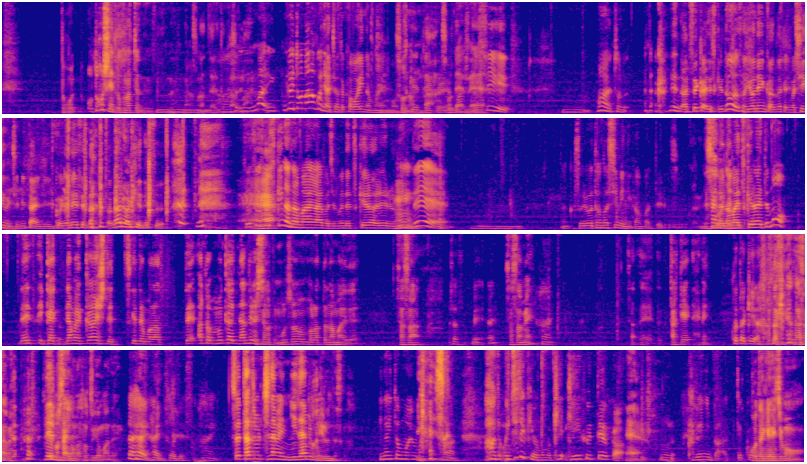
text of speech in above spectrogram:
とこ男子にとそうなっちゃうんだよね。うんなんかそうなったりとか。まあまあ意外と女の子にはちゃんと可愛い名前もつけてくれましたし、うん、まあそのなんか変な世界ですけどその4年間の中にまあ真打ちみたいにこう4年生になるとなるわけです。ね、そうすると好きな名前がやっぱ自分でつけられるので、うん。なんかそれを楽しみに頑張ってる。で最後名前つけられてもで一回名前返してつけてもらってあともう一回何でにしてもらってもうそのもらった名前で。さささねえ？ささめはい。さえー竹？え小竹屋。竹でもう最後まで卒業まで。はいはいはいそうです。はい。それたずちなみに2代目とかいるんですか？いないと思います。はい。あでも一時期はもうけ系譜っていうかええ。もう壁にバーってこう。小竹屋一門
